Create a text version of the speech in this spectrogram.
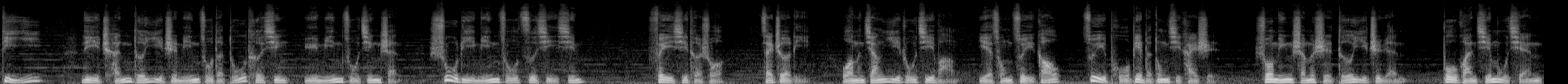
第一，立陈德意志民族的独特性与民族精神，树立民族自信心。费希特说。在这里，我们将一如既往，也从最高、最普遍的东西开始，说明什么是德意志人，不管其目前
